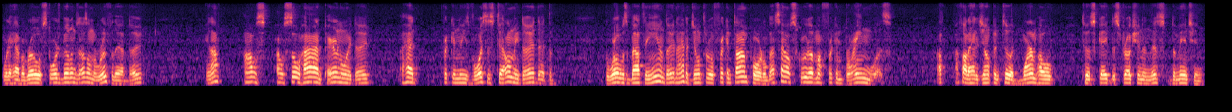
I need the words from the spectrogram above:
where they have a row of storage buildings. I was on the roof of that, dude, and I I was I was so high and paranoid, dude. I had freaking these voices telling me, dude, that the the world was about to end, dude, and I had to jump through a freaking time portal. That's how screwed up my freaking brain was. I, I thought I had to jump into a wormhole to escape destruction in this dimension.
